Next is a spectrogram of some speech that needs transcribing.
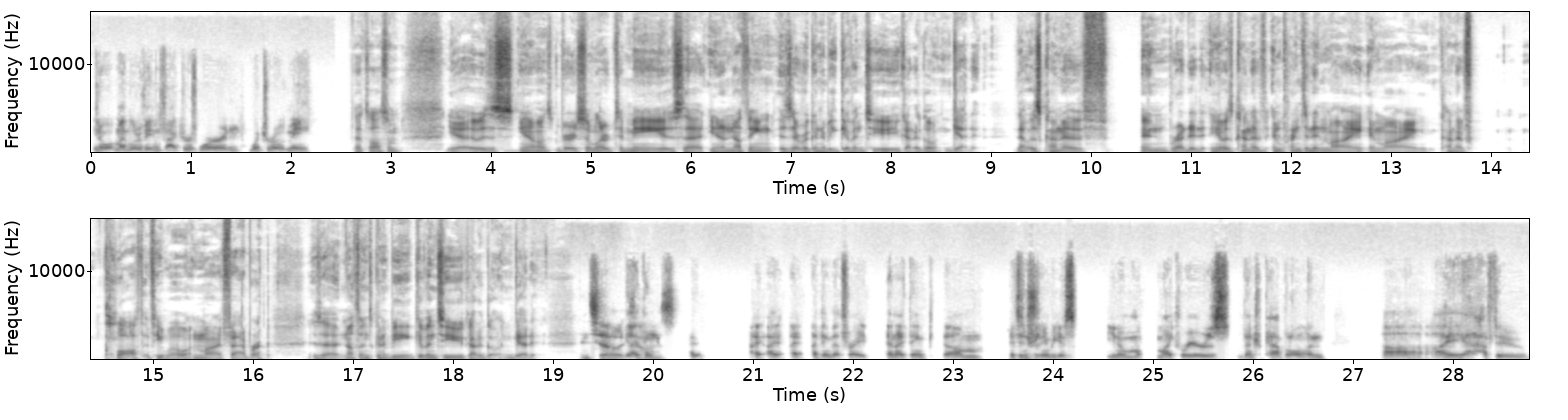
you know what my motivating factors were and what drove me. That's awesome. Yeah, it was you know very similar to me. Is that you know nothing is ever going to be given to you. You got to go and get it. That was kind of inbred. You know, it was kind of imprinted in my in my kind of cloth, if you will, in my fabric, is that nothing's going to be given to you. You got to go and get it. And so it yeah, sounds. I think, I, I, I think that's right. And I think um, it's interesting because, you know, m- my career is venture capital and uh, I have to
